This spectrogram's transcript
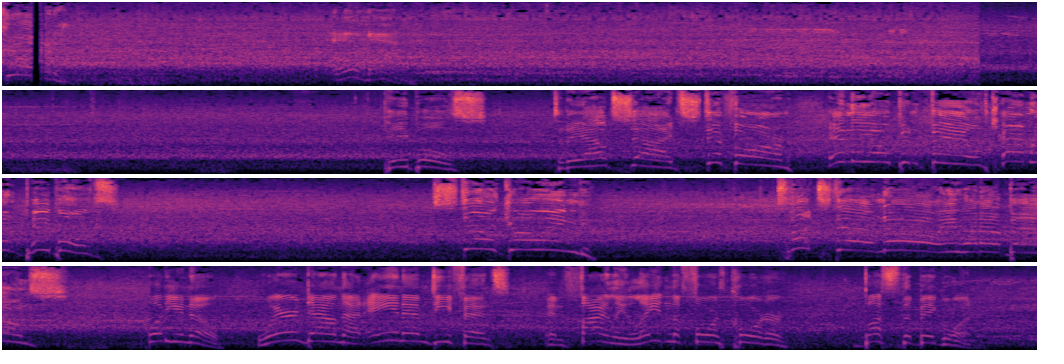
good. Oh, my. Peoples to the outside. Stiff arm in the open field. Camerun Peoples still going. Touchdown. No, he went out of bounds. What do you know? Wearing down that A&M defense, and finally, late in the fourth quarter, busts the big one.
